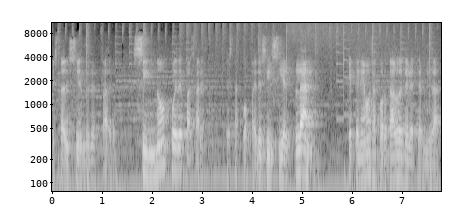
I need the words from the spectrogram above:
está diciéndole al Padre, si no puede pasar esta, esta copa, es decir, si el plan que tenemos acordado desde la eternidad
